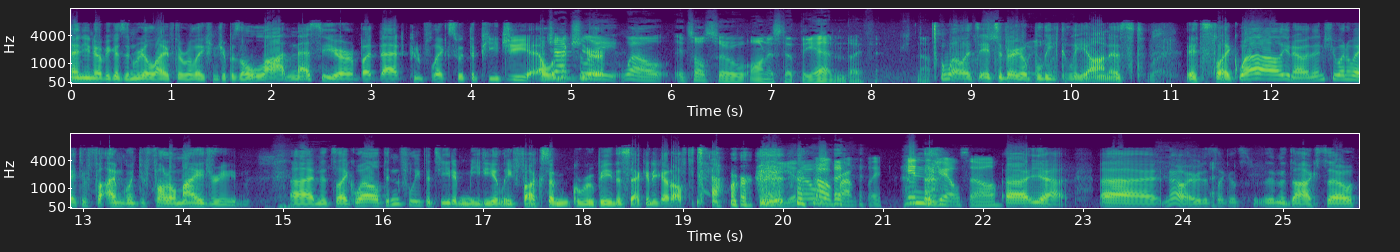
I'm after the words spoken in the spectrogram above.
and you know, because in real life the relationship is a lot messier, but that conflicts with the PG Which element actually, here. well, it's also honest at the end. I think. Not Well, it's it's a very Spoiler. obliquely honest. Right. It's like, well, you know, and then she went away to. Fo- I'm going to follow my dream, uh, and it's like, well, didn't Philippe Petit immediately fuck some groupie the second he got off the tower? Hey, you know, Oh, probably in the jail cell. uh, yeah. Uh, no, I mean it's like it's in the dock. So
